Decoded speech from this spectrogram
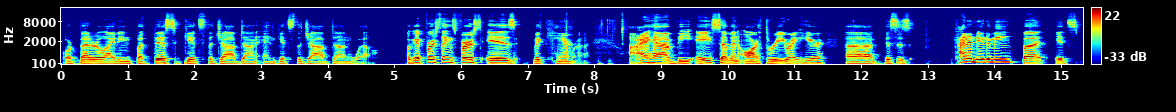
or better lighting, but this gets the job done and gets the job done well. Okay, first things first is the camera. I have the A7R3 right here. Uh, this is kind of new to me, but it's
